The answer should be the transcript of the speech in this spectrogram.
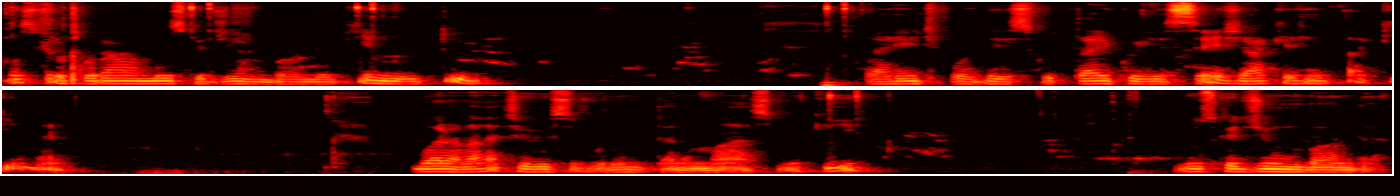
Vamos procurar uma música de Umbanda aqui no YouTube. Pra gente poder escutar e conhecer, já que a gente tá aqui, né? Bora lá, deixa eu ver se o volume tá no máximo aqui. Música de Umbanda.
